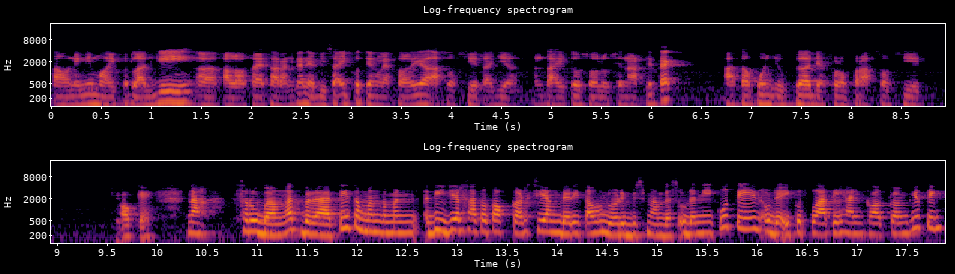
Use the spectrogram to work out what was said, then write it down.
tahun ini mau ikut lagi, uh, kalau saya sarankan ya bisa ikut yang levelnya associate aja, entah itu solution architect ataupun juga developer associate. Oke. Nah, seru banget berarti teman-teman DJers atau Talkers yang dari tahun 2019 udah ngikutin, udah ikut pelatihan cloud computing,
